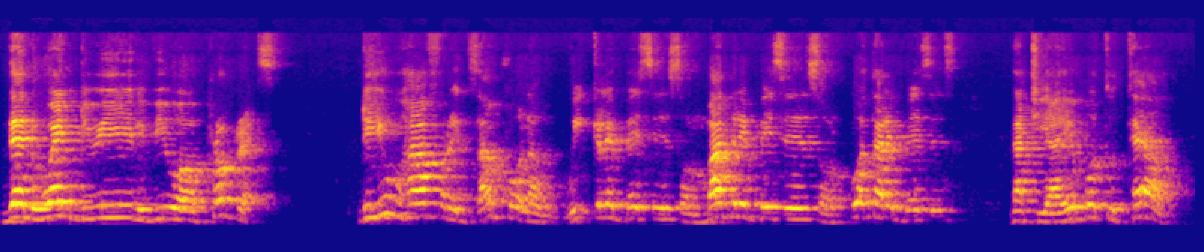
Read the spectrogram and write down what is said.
Then when do we review our progress? Do you have, for example, on a weekly basis or monthly basis or quarterly basis that you are able to tell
